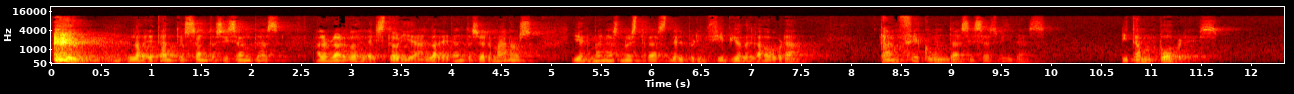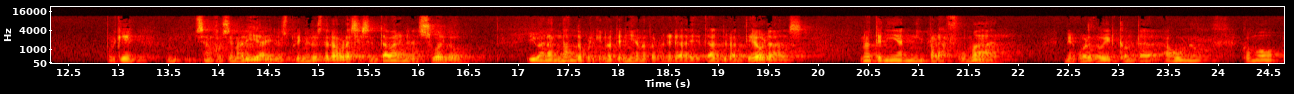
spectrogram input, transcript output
la de tantos santos y santas a lo largo de la historia, la de tantos hermanos y hermanas nuestras del principio de la obra, tan fecundas esas vidas y tan pobres. Porque San José María y los primeros de la obra se sentaban en el suelo, iban andando porque no tenían otra manera de tal durante horas, no tenían ni para fumar. Me acuerdo oír contar a uno como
